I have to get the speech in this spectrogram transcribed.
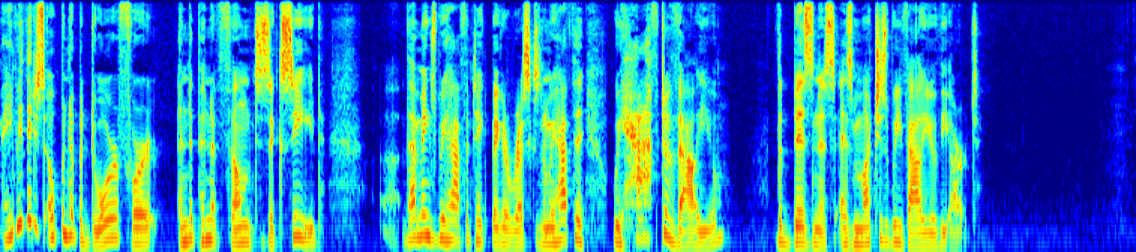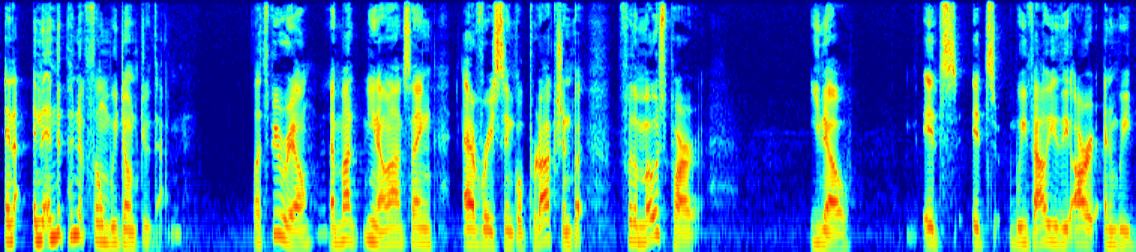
maybe they just opened up a door for independent film to succeed. Uh, that means we have to take bigger risks and we have to we have to value the business as much as we value the art. And in an independent film, we don't do that. Let's be real. I'm not, you know, I'm not saying every single production, but for the most part, you know, it's it's we value the art and we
